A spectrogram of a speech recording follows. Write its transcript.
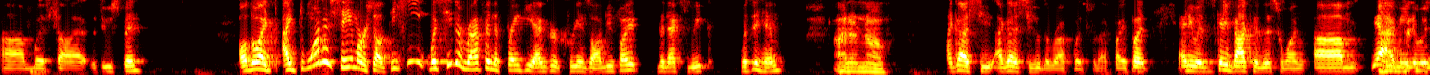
um, with uh, with Usman. Although I I want to say Marcel, did he was he the ref in the Frankie Edgar Korean Zombie fight the next week? Was it him? I don't know. I gotta see. I gotta see who the ref was for that fight. But anyways, let's get back to this one. Um, yeah, I mean, it was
